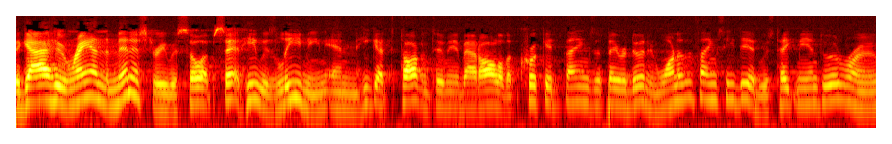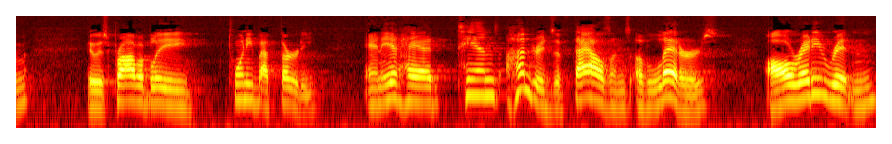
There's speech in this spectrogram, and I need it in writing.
the guy who ran the ministry was so upset he was leaving, and he got to talking to me about all of the crooked things that they were doing. And one of the things he did was take me into a room. It was probably 20 by 30, and it had tens, hundreds of thousands of letters already written,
